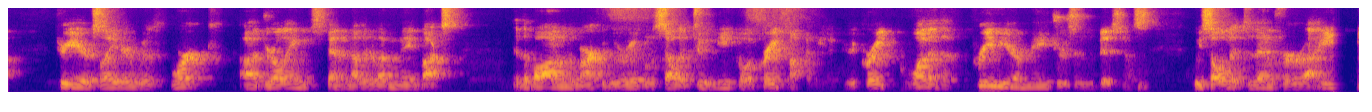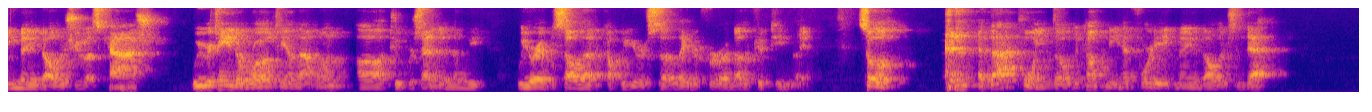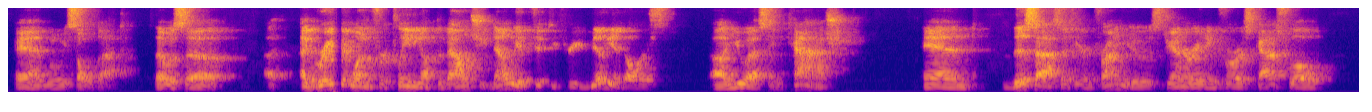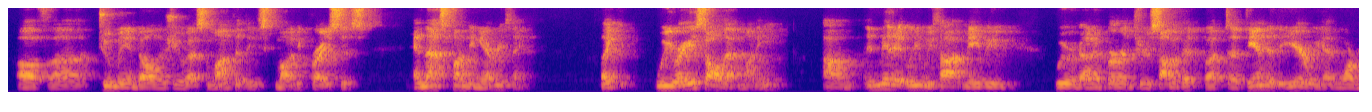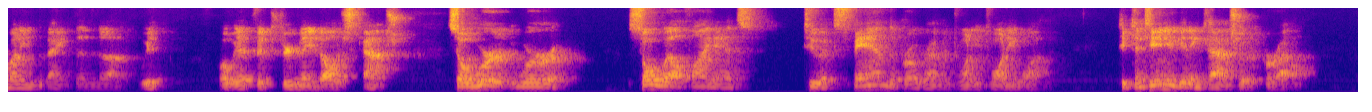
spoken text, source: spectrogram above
three years later, with work uh, drilling, spent another 11 million bucks. At the bottom of the market, we were able to sell it to Agnico, a great company a great one of the premier majors in the business. We sold it to them for uh, $80 million US cash. We retained a royalty on that one, uh, 2%, and then we, we were able to sell that a couple years uh, later for another 15 million. So at that point, though, the company had $48 million in debt. And when we sold that, that was a, a great one for cleaning up the balance sheet. Now we have $53 million uh, US in cash. And this asset here in front of you is generating for us cash flow of uh, $2 million US a month at these commodity prices. And that's funding everything. Like we raised all that money. Um, admittedly, we thought maybe we were going to burn through some of it, but at the end of the year, we had more money in the bank than uh, we had. Well, we had $53 million cash. So we're, we're so well financed to expand the program in 2021, to continue getting cash out of Parral.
